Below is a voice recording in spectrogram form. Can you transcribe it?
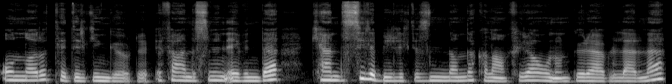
onları tedirgin gördü. Efendisinin evinde kendisiyle birlikte zindanda kalan Firavun'un görevlilerine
